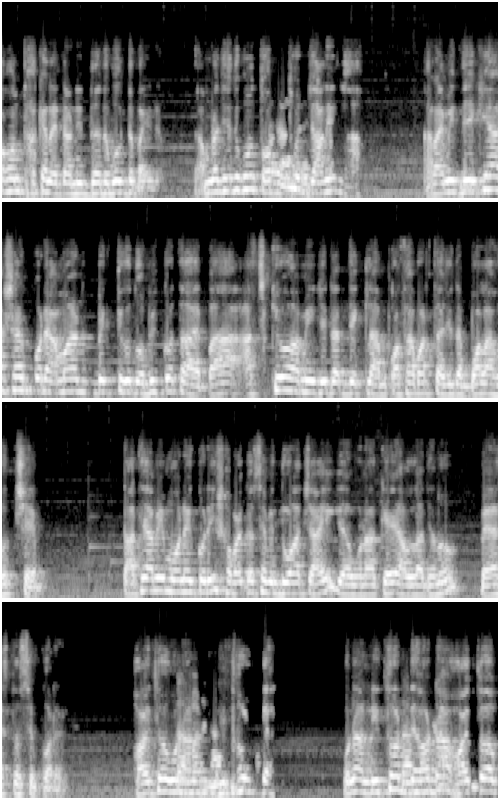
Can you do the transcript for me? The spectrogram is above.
কখন থাকে না এটা নির্ধারিত বলতে পারি না। আমরা যেহেতু কোনো তথ্য জানি না আর আমি দেখে আসার পরে আমার ব্যক্তিগত অভিজ্ঞতায় বা আজকেও আমি যেটা দেখলাম কথাবার্তা যেটা বলা হচ্ছে তাতে আমি মনে করি সবার কাছে আমি দোয়া চাই যে ওনাকে আল্লাহ যেন ব্যস্ত নসিব করেন। হয়তো ওনার মানে- নিথর দেহ- ওনার নিথর দেহটা মানে- হয়তো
